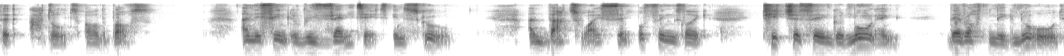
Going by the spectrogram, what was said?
that adults are the boss. And they seem to resent it in school. And that's why simple things like teachers saying good morning, they're often ignored.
